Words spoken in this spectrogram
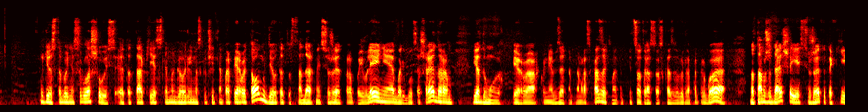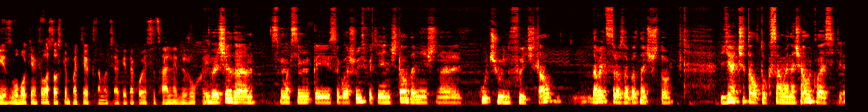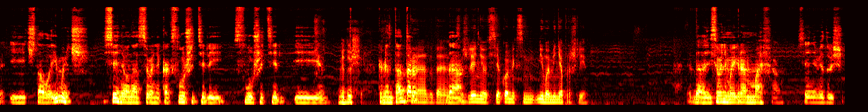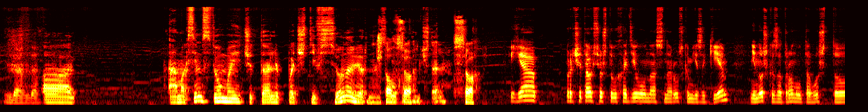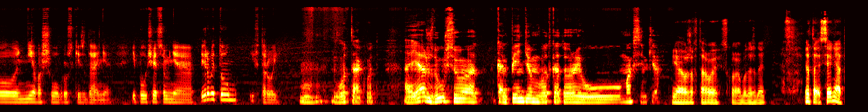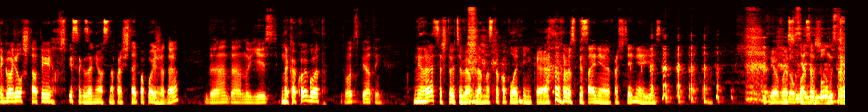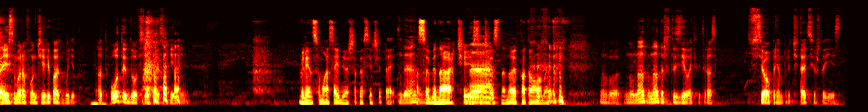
Я с тобой не соглашусь. Это так, если мы говорим исключительно про первый том, где вот этот стандартный сюжет про появление, борьбу со Шреддером. Я думаю, первую арку не обязательно нам рассказывать, мы это 500 раз рассказывали про другое. Но там же дальше есть сюжеты такие с глубоким философским подтекстом и всякой такой социальной движухой. Вообще, да, с Максимкой соглашусь, хоть я не читал дальнейшее, но кучу инфы читал. Давайте сразу обозначим, что я читал только самое начало классики и читал Image. Сеня у нас сегодня как слушатель, слушатель и Ведущий. комментатор. Да, да, да, Да. К сожалению, все комиксы мимо меня прошли. Да, и сегодня мы играем в мафию. Сеня ведущий. Да, да. А, а Максим с Тёмой читали почти все, наверное. Читал там читали? Все. Я прочитал все, что выходило у нас на русском языке, немножко затронул того, что не вошло в русские издания. И получается у меня первый том и второй. Вот так вот. А я жду все компендиум, вот который у Максимки. Я уже второй скоро буду ждать. Это, Сеня, ты говорил, что ты их в список занес на прочитать попозже, да? Да, да, ну есть. На какой год? 25-й. Мне нравится, что у тебя прям настолько плотненькое расписание прочтения есть. Я у меня там полностью весь марафон черепах будет. От от и до все произведения. Блин, с ума сойдешь это все читать. Да? Особенно Арчи, Да. если честно. Но это потом об этом. Ну Вот. Ну надо, надо что сделать хоть раз. Все прям прочитать, все, что есть.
